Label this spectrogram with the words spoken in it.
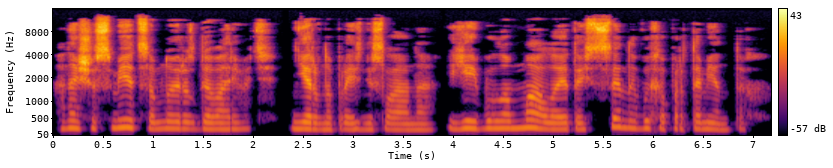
«Она еще смеет со мной разговаривать», — нервно произнесла она. Ей было мало этой сцены в их апартаментах.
